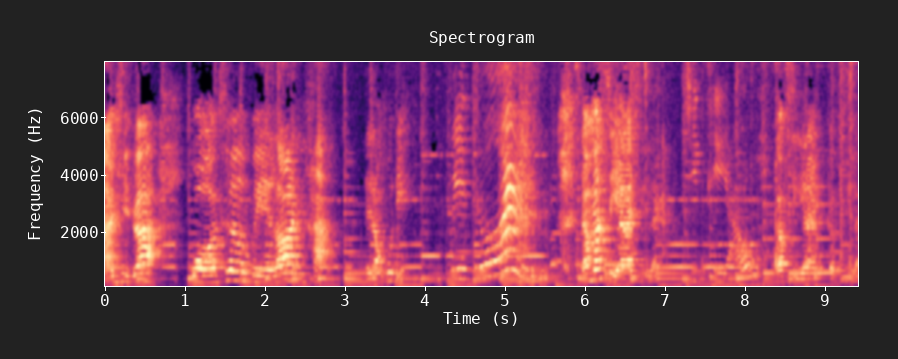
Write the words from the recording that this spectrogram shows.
าษาอังกฤษว่า watermelon ค่ะไหนลองพูดดิ melon แล้วมันสีอะไรสีอะไรสีเขียวกับสีอะไรกับสีอะไร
